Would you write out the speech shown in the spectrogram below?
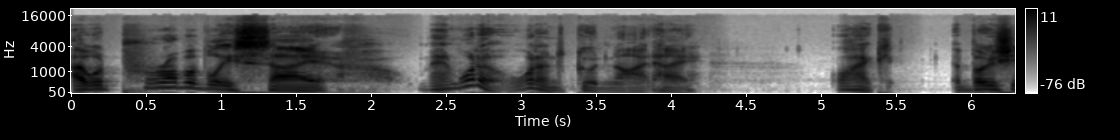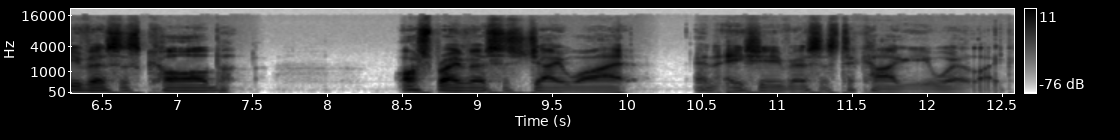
I would probably say, man, what a what a good night, hey. Like Ibushi versus Cobb, Ospreay versus Jay White, and Ishii versus Takagi were like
